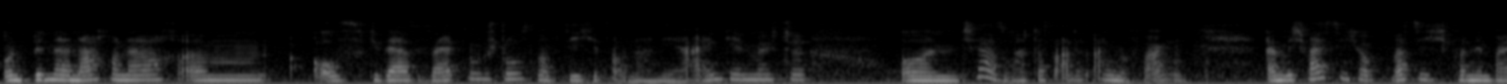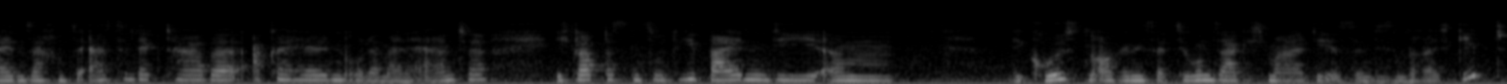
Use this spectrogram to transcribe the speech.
und bin dann nach und nach ähm, auf diverse Seiten gestoßen, auf die ich jetzt auch noch näher eingehen möchte und ja, so hat das alles angefangen. Ähm, ich weiß nicht, ob was ich von den beiden Sachen zuerst entdeckt habe, Ackerhelden oder meine Ernte. Ich glaube, das sind so die beiden, die ähm, die größten Organisationen, sage ich mal, die es in diesem Bereich gibt.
